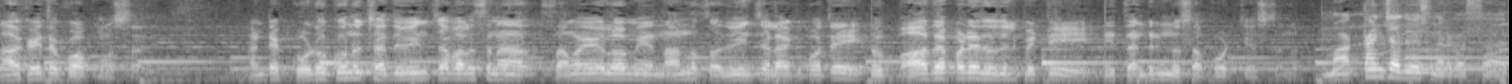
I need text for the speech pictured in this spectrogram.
నాకైతే కోపం వస్తుంది. అంటే కొడుకును చదివించవలసిన సమయంలో మీ నాన్న చదివించలేకపోతే నువ్వు బాధపడేది వదిలిపెట్టి నీ తండ్రిని నువ్వు సపోర్ట్ చేస్తున్నావు. మా అక్కని చదివిస్తున్నారు కదా సార్.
